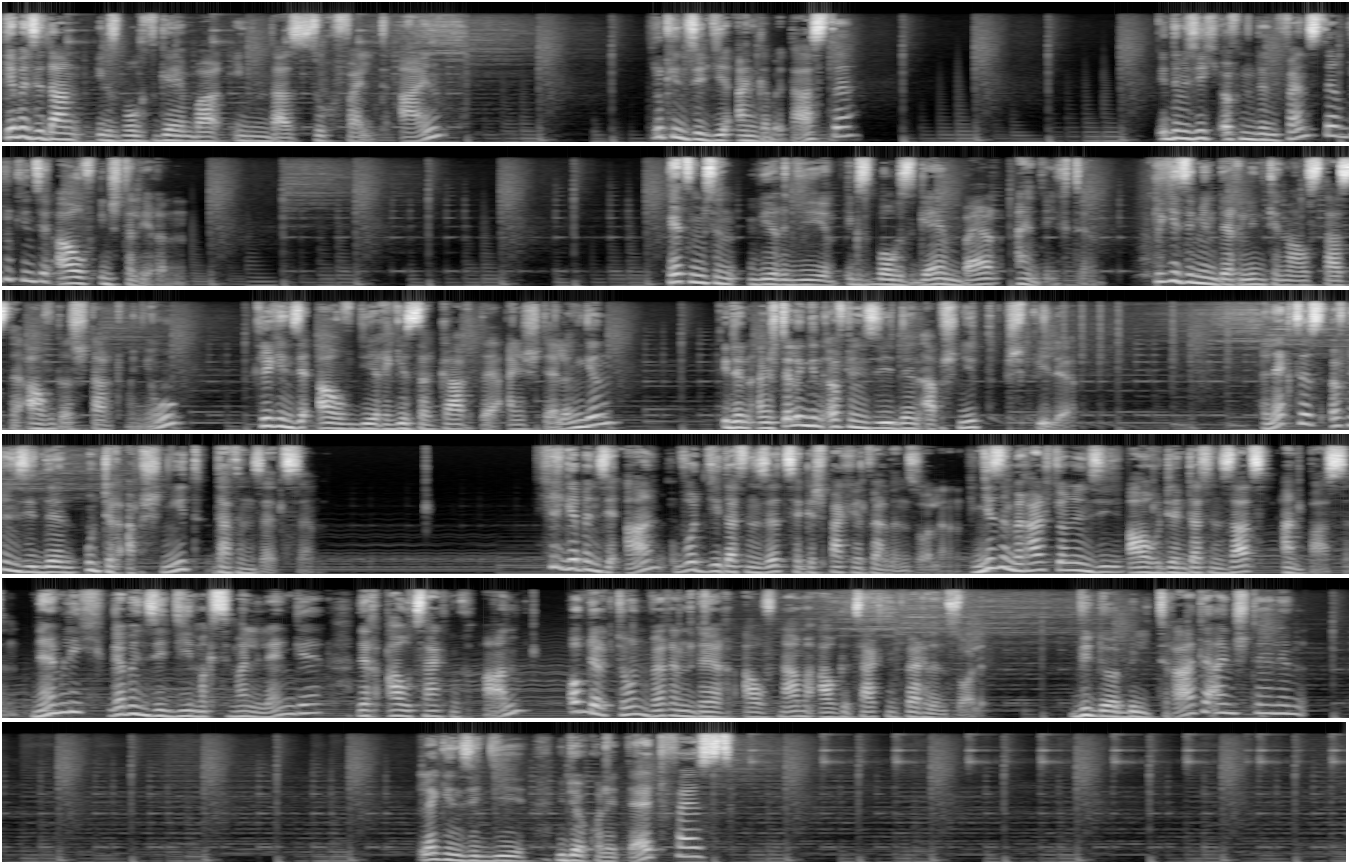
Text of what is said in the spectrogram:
Geben Sie dann Xbox Game Bar in das Suchfeld ein. Drücken Sie die Eingabetaste. In dem sich öffnenden Fenster drücken Sie auf Installieren. Jetzt müssen wir die Xbox Game Bar einrichten. Klicken Sie mit der linken Maustaste auf das Startmenü, klicken Sie auf die Registerkarte Einstellungen. In den Einstellungen öffnen Sie den Abschnitt Spiele. Als nächstes öffnen Sie den Unterabschnitt Datensätze. Hier geben Sie an, wo die Datensätze gespeichert werden sollen. In diesem Bereich können Sie auch den Datensatz anpassen. Nämlich geben Sie die maximale Länge der Aufzeichnung an, ob der Ton während der Aufnahme aufgezeichnet werden soll. Videobildrate einstellen. Legen Sie die Videoqualität fest.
